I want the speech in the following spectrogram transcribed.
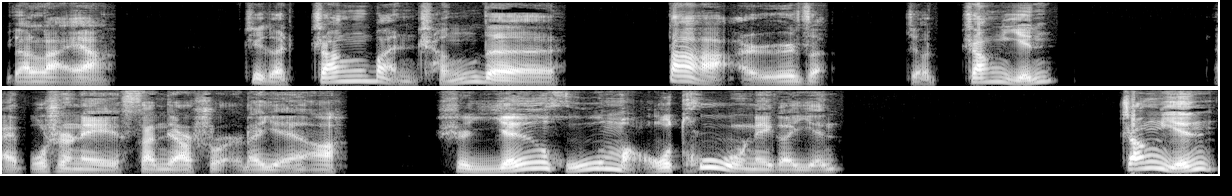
原来呀，这个张半成的大儿子叫张银，哎，不是那三点水的银啊，是寅虎卯兔那个寅。张银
